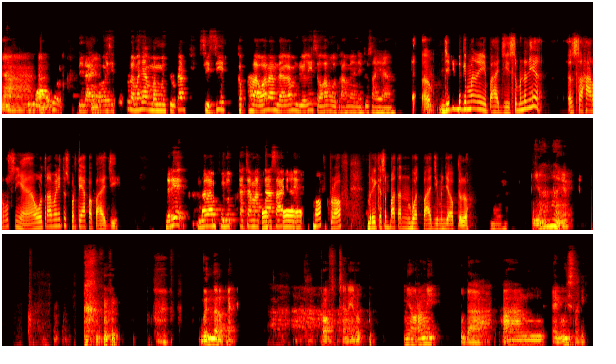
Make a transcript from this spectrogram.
ya Tidak, itu tidak egois itu, itu namanya memunculkan sisi kepahlawanan dalam diri seorang Ultraman itu saya. Eh, jadi bagaimana nih Pak Haji? Sebenarnya eh, seharusnya Ultraman itu seperti apa Pak Haji? Jadi dalam sudut kacamata saya ya. Eh, Prof, Prof, beri kesempatan buat Pak Haji menjawab dulu. gimana ya bener eh Prof Caneru ini orang nih udah halu egois lagi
